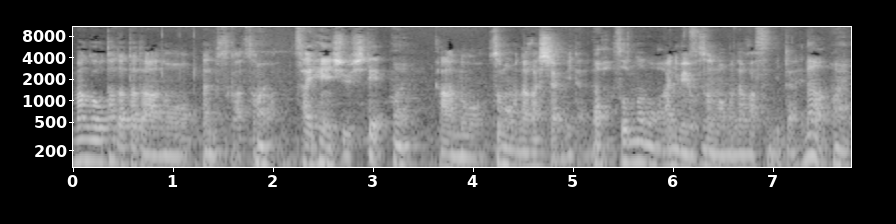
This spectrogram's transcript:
漫画をただただあの何ですかその、はい。再編集してはい。あのそのまま流しちゃうみたいな。あそんなのはアニメをそのままま流すみたいなはい。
